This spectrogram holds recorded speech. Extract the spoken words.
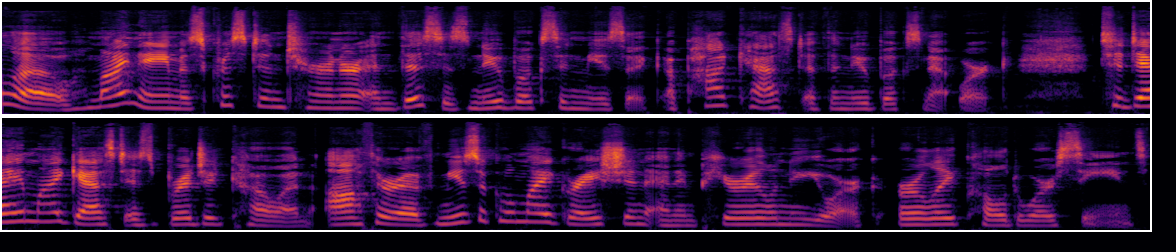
Hello, my name is Kristen Turner, and this is New Books in Music, a podcast of the New Books Network. Today, my guest is Brigid Cohen, author of Musical Migration and Imperial New York Early Cold War Scenes,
